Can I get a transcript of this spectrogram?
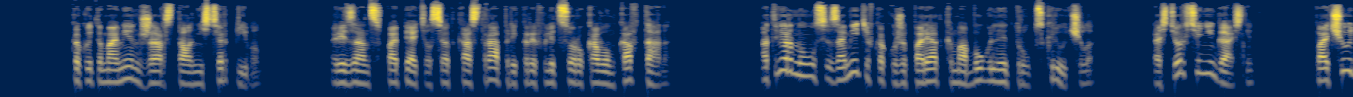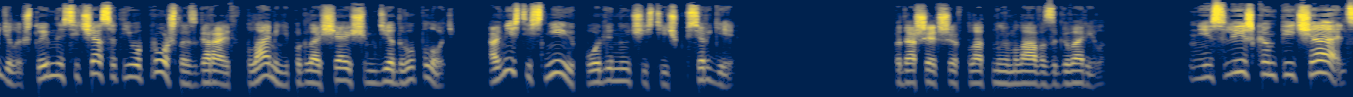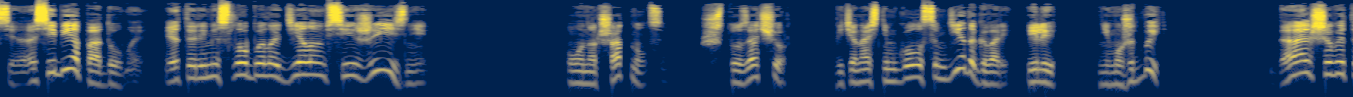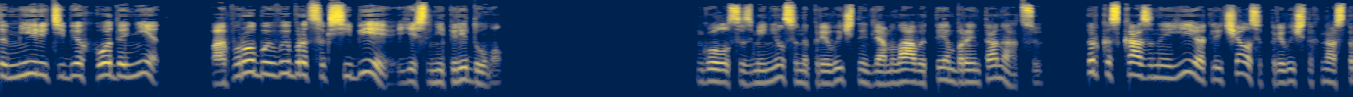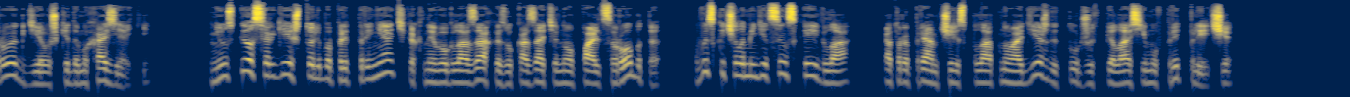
В какой-то момент жар стал нестерпимым. Рязанцев попятился от костра, прикрыв лицо рукавом кафтана. Отвернулся, заметив, как уже порядком обугленный труп скрючило. Костер все не гаснет. Почудилось, что именно сейчас это его прошлое сгорает в пламени, поглощающем дедову плоть, а вместе с нею подлинную частичку Сергея. Подошедшая вплотную Млава заговорила. «Не слишком печалься, о себе подумай. Это ремесло было делом всей жизни». Он отшатнулся. «Что за черт? Ведь она с ним голосом деда говорит. Или не может быть?» «Дальше в этом мире тебе хода нет. Попробуй выбраться к себе, если не передумал. Голос изменился на привычный для Млавы тембр и интонацию. Только сказанное ею отличалось от привычных настроек девушки-домохозяйки. Не успел Сергей что-либо предпринять, как на его глазах из указательного пальца робота выскочила медицинская игла, которая прямо через полотно одежды тут же впилась ему в предплечье.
